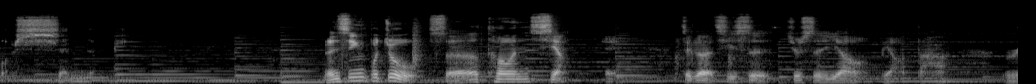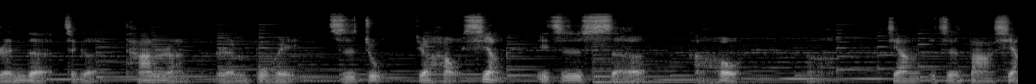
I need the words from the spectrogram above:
我神的名。人心不住，蛇吞象。哎，这个其实就是要表达人的这个贪婪，人不会知住，就好像一只蛇，然后啊，将一只大象。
